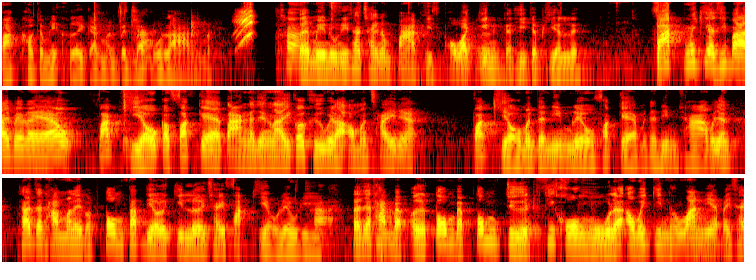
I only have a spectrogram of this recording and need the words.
ฟักเขาจะไม่เคยกันมันเป็นแบบค่ะ โบราณมา ค่ะ แต่เมนูนี้ถ้าใช้น้ำปลาผิด เพราะว่าผิดเลยกลิ่นกะทิจะเพี้ยนเลย ฟักไม่เกี่อธิบายไปแล้ว ฟักเขียวกับฟักแก่ต่างกันอย่างไรก็คือเวลาเอามาใช้เนี่ยฟักเขียวมันจะนิ่มเร็ว ฟักแก่มันจะนิ่มช้าเพราะฉะนั้นถ้าจะทำอะไรแบบต้มแป๊บเดียวแล้วกินเลยใช้ฟักเขียวเร็วดีค่ะแต่จะทำแบบเออต้มแบบต้มจืดที่โครงหมูแล้วเอาไว้กินทั้งวันเนี้ยไปใช้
